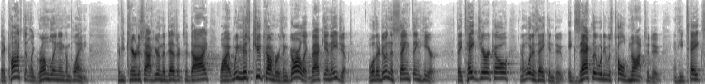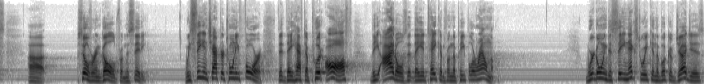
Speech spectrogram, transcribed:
They're constantly grumbling and complaining. Have you carried us out here in the desert to die? Why, we missed cucumbers and garlic back in Egypt. Well, they're doing the same thing here. They take Jericho, and what does Achan do? Exactly what he was told not to do. And he takes uh, silver and gold from the city. We see in chapter 24 that they have to put off the idols that they had taken from the people around them. We're going to see next week in the book of Judges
